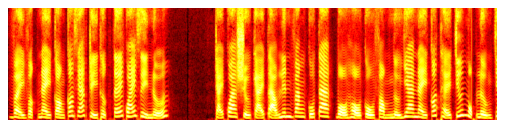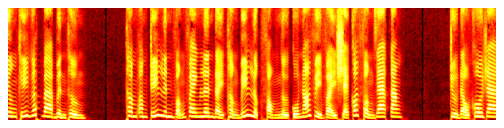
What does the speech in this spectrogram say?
vậy vật này còn có giá trị thực tế quái gì nữa? Trải qua sự cải tạo linh văn của ta, bộ hộ cụ phòng ngự gia này có thể chứa một lượng chân khí gấp ba bình thường. Thâm âm trí linh vẫn vang lên đầy thần bí lực phòng ngự của nó vì vậy sẽ có phần gia tăng. Trừ đầu khôi ra,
